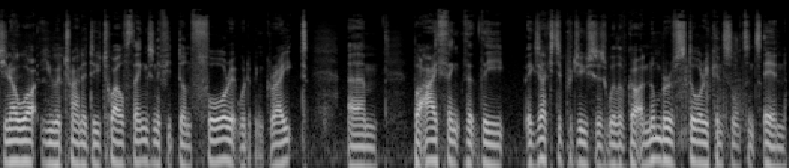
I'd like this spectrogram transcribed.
do you know what? You were trying to do 12 things, and if you'd done four, it would have been great. Um, but I think that the executive producers will have got a number of story consultants in,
